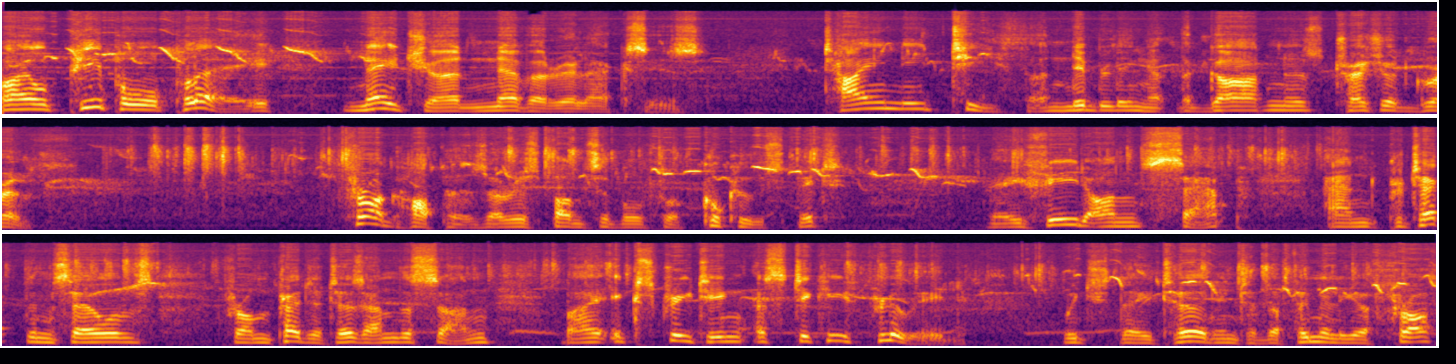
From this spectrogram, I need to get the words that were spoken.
While people play, nature never relaxes. Tiny teeth are nibbling at the gardener's treasured growth. Frog hoppers are responsible for cuckoo spit. They feed on sap and protect themselves from predators and the sun by excreting a sticky fluid, which they turn into the familiar froth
